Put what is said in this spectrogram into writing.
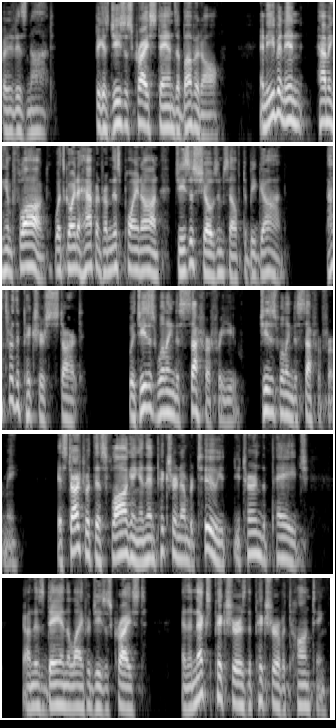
but it is not. Because Jesus Christ stands above it all. And even in having him flogged, what's going to happen from this point on, Jesus shows himself to be God. That's where the pictures start with Jesus willing to suffer for you, Jesus willing to suffer for me. It starts with this flogging, and then picture number two, you, you turn the page on this day in the life of Jesus Christ. And the next picture is the picture of a taunting.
